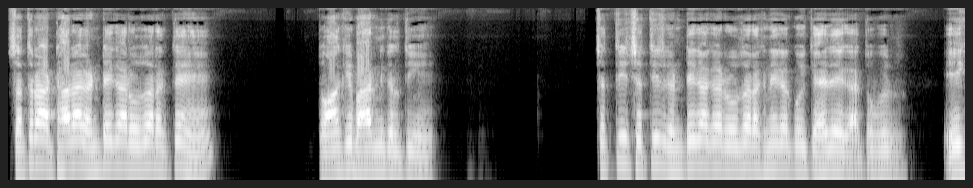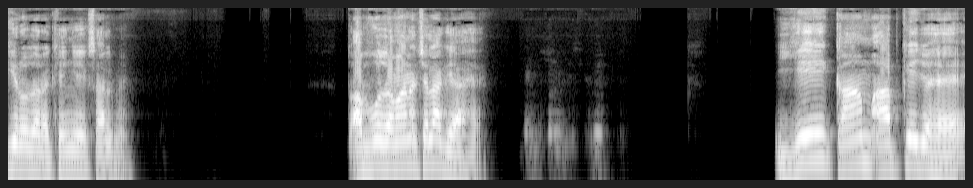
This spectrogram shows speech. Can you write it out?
سترہ اٹھارہ گھنٹے کا روزہ رکھتے ہیں تو آنکھیں باہر نکلتی ہیں۔ چھتیس چھتیس گھنٹے کا اگر روزہ رکھنے کا کوئی کہہ دے گا تو پھر ایک ہی روزہ رکھیں گے ایک سال میں۔ تو اب وہ زمانہ چلا گیا ہے۔ یہ کام آپ کے جو ہے،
